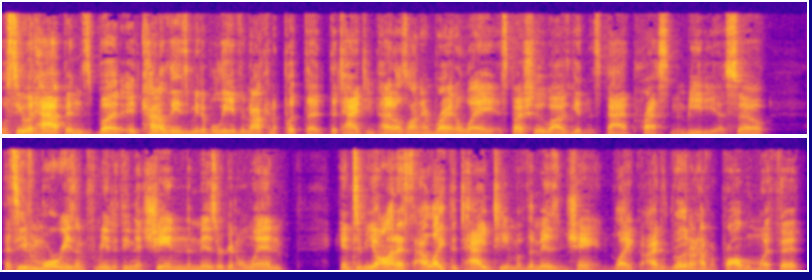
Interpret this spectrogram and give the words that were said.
we'll see what happens, but it kind of leads me to believe they're not going to put the, the tag team titles on him right away, especially while I was getting this bad press in the media. So that's even more reason for me to think that Shane and The Miz are going to win. And to be honest, I like the tag team of The Miz and Shane. Like, I really don't have a problem with it.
